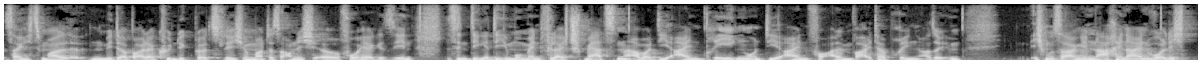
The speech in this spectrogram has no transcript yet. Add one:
sage ich jetzt mal, ein Mitarbeiter kündigt plötzlich und man hat das auch nicht äh, vorher gesehen. Das sind Dinge, die im Moment vielleicht schmerzen, aber die einen prägen und die einen vor allem weiterbringen. Also im, ich muss sagen, im Nachhinein wollte ich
